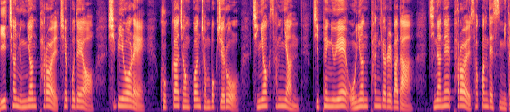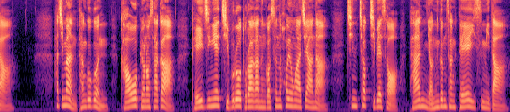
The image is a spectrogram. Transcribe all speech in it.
2006년 8월 체포되어 12월에 국가 정권 전복죄로 징역 3년, 집행유예 5년 판결을 받아 지난해 8월 석방됐습니다. 하지만 당국은 가오 변호사가 베이징의 집으로 돌아가는 것은 허용하지 않아 친척 집에서 반연금 상태에 있습니다.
